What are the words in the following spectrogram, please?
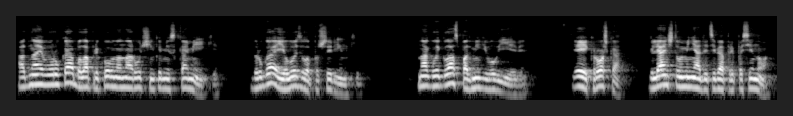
Одна его рука была прикована наручниками скамейки, другая елозила по ширинке. Наглый глаз подмигивал Еве. «Эй, крошка, глянь, что у меня для тебя припасено!»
